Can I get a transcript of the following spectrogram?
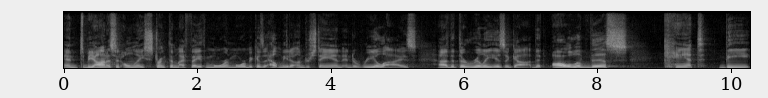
And to be honest, it only strengthened my faith more and more because it helped me to understand and to realize uh, that there really is a God, that all of this can't be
